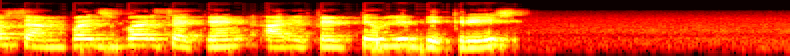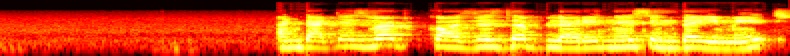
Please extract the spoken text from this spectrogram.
of samples per second are effectively decreased and that is what causes the blurriness in the image.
